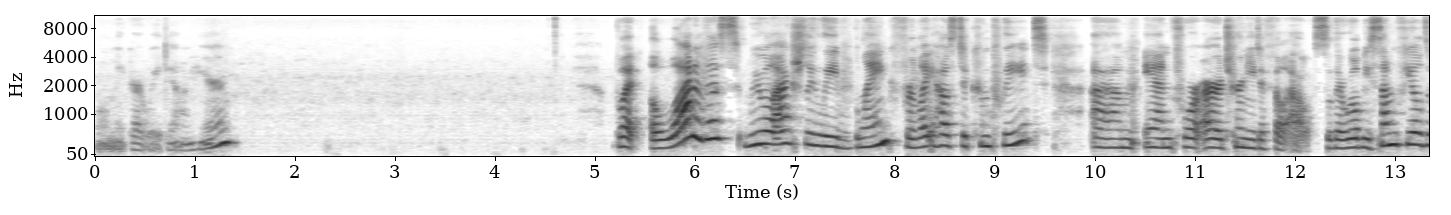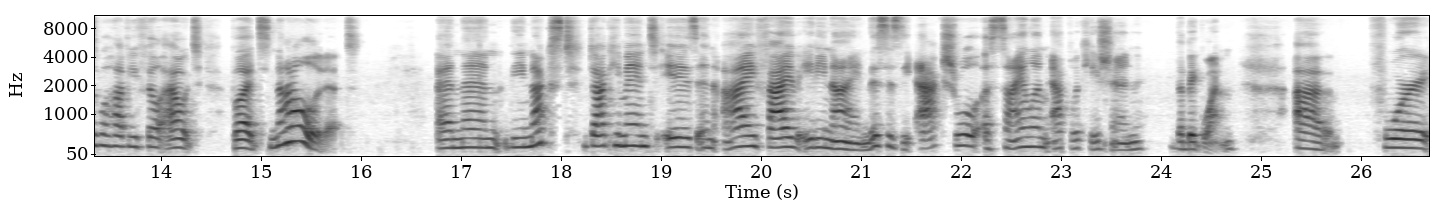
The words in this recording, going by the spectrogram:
We'll make our way down here. But a lot of this we will actually leave blank for Lighthouse to complete um, and for our attorney to fill out. So there will be some fields we'll have you fill out, but not all of it. And then the next document is an I-589. This is the actual asylum application, the big one. Uh, for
